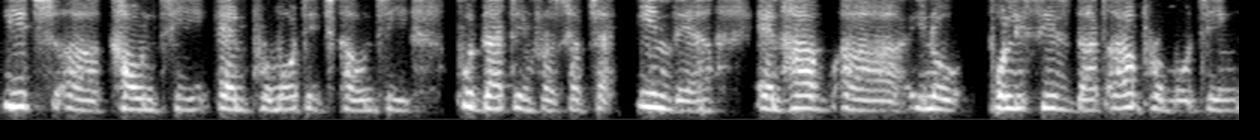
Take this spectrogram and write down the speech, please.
each uh, county and promote each county, put that infrastructure in there, and have uh, you know policies that are promoting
